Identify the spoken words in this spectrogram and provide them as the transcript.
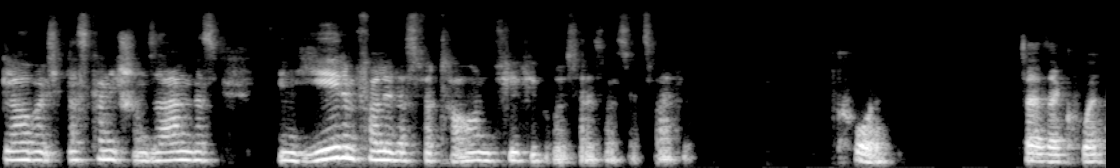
glaube, ich, das kann ich schon sagen, dass in jedem Falle das Vertrauen viel, viel größer ist als der Zweifel. Cool. Sehr, sehr cool.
